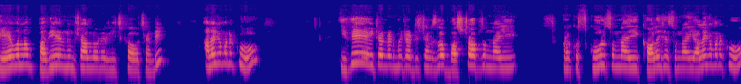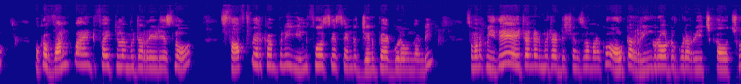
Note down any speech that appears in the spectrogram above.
కేవలం పదిహేను నిమిషాల్లోనే రీచ్ కావచ్చండి. అలాగే మనకు ఇదే ఎయిట్ హండ్రెడ్ మీటర్ డిస్టెన్స్లో బస్ స్టాప్స్ ఉన్నాయి మనకు స్కూల్స్ ఉన్నాయి కాలేజెస్ ఉన్నాయి. అలాగే మనకు ఒక వన్ పాయింట్ ఫైవ్ కిలోమీటర్ రేడియస్లో software company Infosys and Genpact కూడా ఉందండి. సో మనకు ఇదే ఎయిట్ హండ్రెడ్ మీటర్ డిస్టెన్స్లో మనకు అవుటర్ రింగ్ రోడ్ కూడా రీచ్ కావచ్చు.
